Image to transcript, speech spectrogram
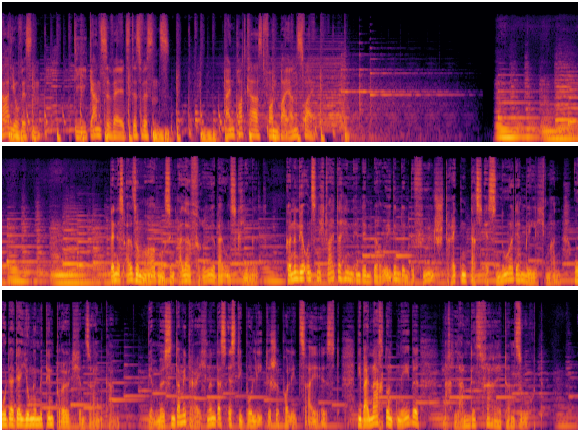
Radiowissen. Die ganze Welt des Wissens. Ein Podcast von Bayern 2. Wenn es also morgens in aller Frühe bei uns klingelt, können wir uns nicht weiterhin in dem beruhigenden Gefühl strecken, dass es nur der Milchmann oder der Junge mit den Brötchen sein kann. Wir müssen damit rechnen, dass es die politische Polizei ist, die bei Nacht und Nebel nach Landesverrätern sucht.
